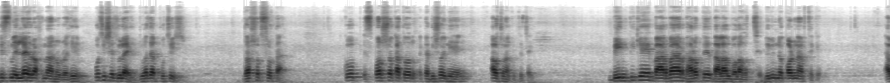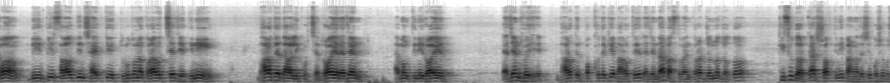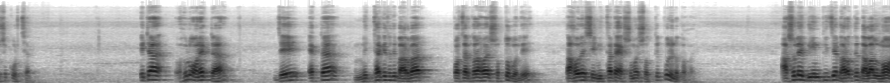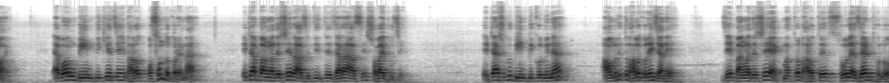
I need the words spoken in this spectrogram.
বিসমিল্লাহ রহমানুর রহিম। পঁচিশে জুলাই দু হাজার পঁচিশ। দর্শক শ্রোতা, খুব স্পর্শকাতর একটা বিষয় নিয়ে আলোচনা করতে চাই। বিএনপিকে বারবার ভারতের দালাল বলা হচ্ছে বিভিন্ন কর্নার থেকে। এবং বিএনপির সালাউদ্দিন সাহেবকে তুলোধনা করা হচ্ছে যে তিনি ভারতের দালালি করছেন, রয়ের এজেন্ট। এবং তিনি রয়ের এজেন্ট হয়ে ভারতের পক্ষ থেকে ভারতের এজেন্ডা বাস্তবায়ন করার জন্য যত কিছু দরকার সব তিনি বাংলাদেশে বসে বসে করছেন। এটা হলো অনেকটা যে একটা মিথ্যাকে যদি বারবার প্রচার করা হয় সত্য বলে, তাহলে সেই মিথ্যাটা একসময় সত্যে পরিণত হয়। আসলে বিএনপি যে ভারতের দালাল নয় এবং বিএনপিকে যে ভারত পছন্দ করে না, এটা বাংলাদেশের রাজনীতিতে যারা আছে সবাই বুঝে। এটা শুধু বিএনপি কর্মী না, আওয়ামী লীগ তো ভালো করেই জানে যে বাংলাদেশে একমাত্র ভারতের সোল এজেন্ট হলো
